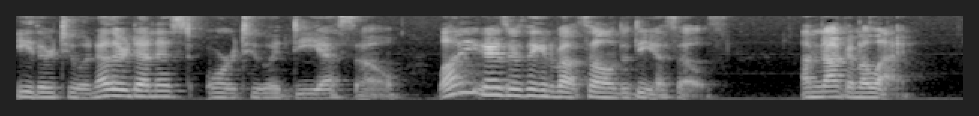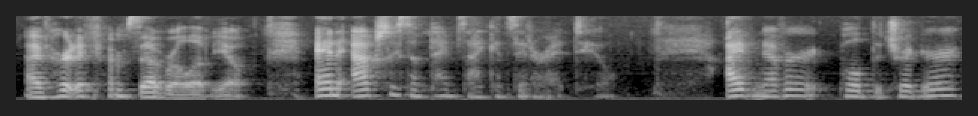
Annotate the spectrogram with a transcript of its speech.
either to another dentist or to a DSO? A lot of you guys are thinking about selling to DSOs. I'm not going to lie. I've heard it from several of you. And actually, sometimes I consider it too. I've never pulled the trigger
